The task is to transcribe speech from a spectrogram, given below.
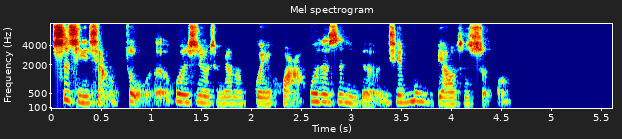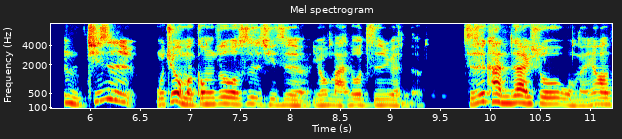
事情想做的，或者是有什么样的规划，或者是你的一些目标是什么？嗯，其实我觉得我们工作室其实有蛮多资源的，只是看在说我们要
